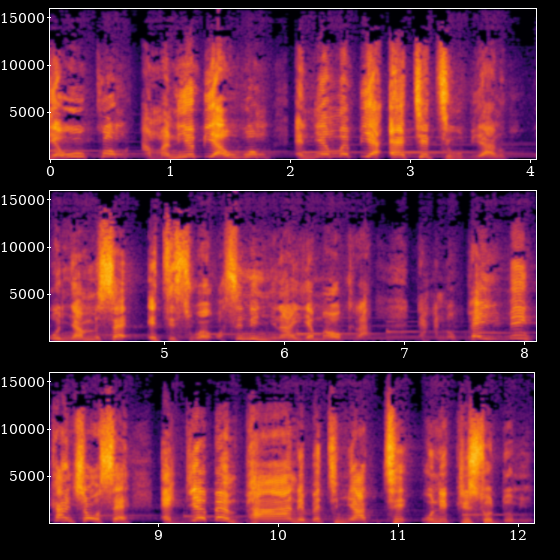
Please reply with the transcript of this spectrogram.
Deɛ wokɔm amanneɛ bi a wowɔm nneɛma bi a ɛtete wo bia no onyame sɛ it is well. Ɔse ne nyinaa yɛ ma wo kra. Na anɔpɛ yi menka nkyerɛ wo sɛ ɛdeɛ bɛn paa na ɛbɛtumi ate wo ne kristo dom yi?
